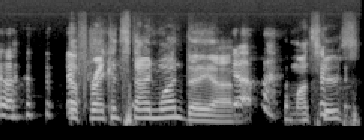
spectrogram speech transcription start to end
the Frankenstein one, the uh, yeah, the monsters.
